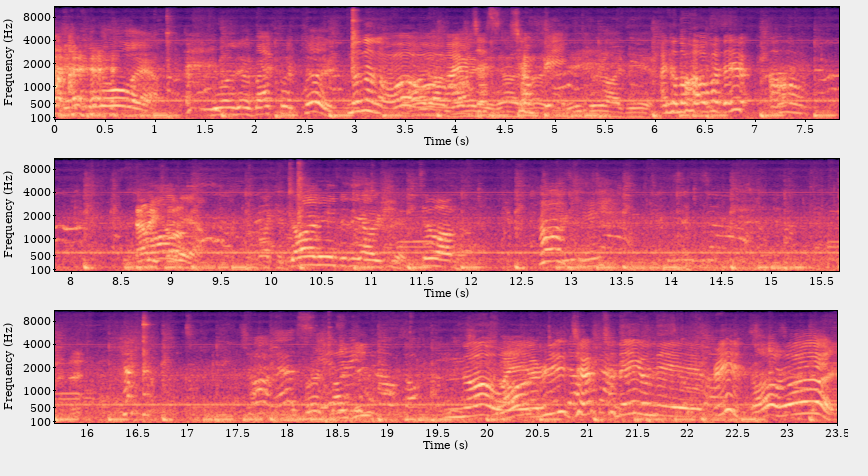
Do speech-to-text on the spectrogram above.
Get it all out. You want to do a backflip too? No, no, no. Oh, no, I'm no, just no, no. jumping. Yeah, good idea. I don't know how, but I, oh. Belly Dive flop. out. Like a dive into the ocean. Two on. Okay. Oh, First bungee? No, I really jumped today on the bridge. All right.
